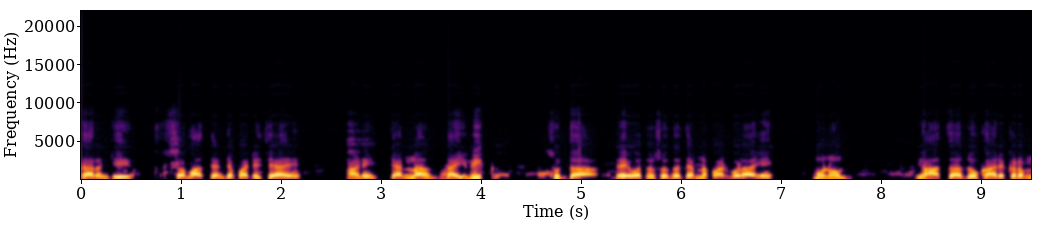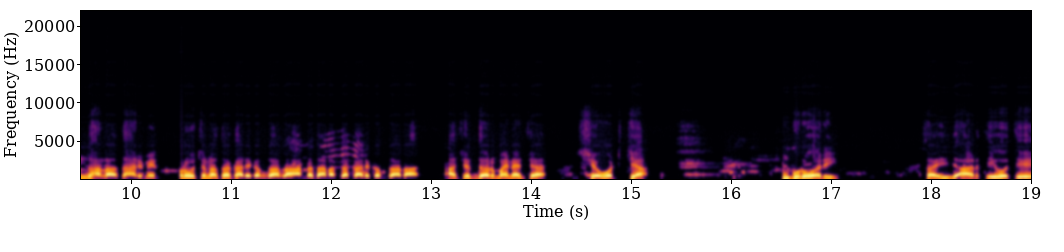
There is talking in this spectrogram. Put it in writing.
कारण की समाज त्यांच्या पाठीचे आहे आणि त्यांना दैविक सुद्धा दैवाचं सुद्धा त्यांना पाठबळ आहे. म्हणून ह्याचा जो कार्यक्रम झाला धार्मिक प्रवचनाचा कार्यक्रम झाला अन्नदानाचा कार्यक्रम झाला असे दर महिन्याच्या शेवटच्या गुरुवारी साई आरती होते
